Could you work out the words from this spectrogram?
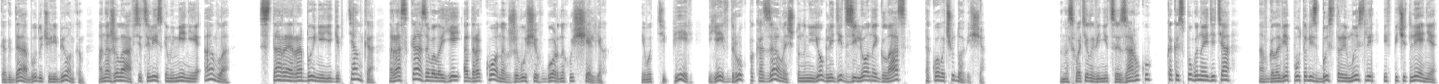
Когда, будучи ребенком, она жила в сицилийском имении Авла, старая рабыня-египтянка рассказывала ей о драконах, живущих в горных ущельях. И вот теперь ей вдруг показалось, что на нее глядит зеленый глаз такого чудовища. Она схватила Вениция за руку, как испуганное дитя, а в голове путались быстрые мысли и впечатления.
